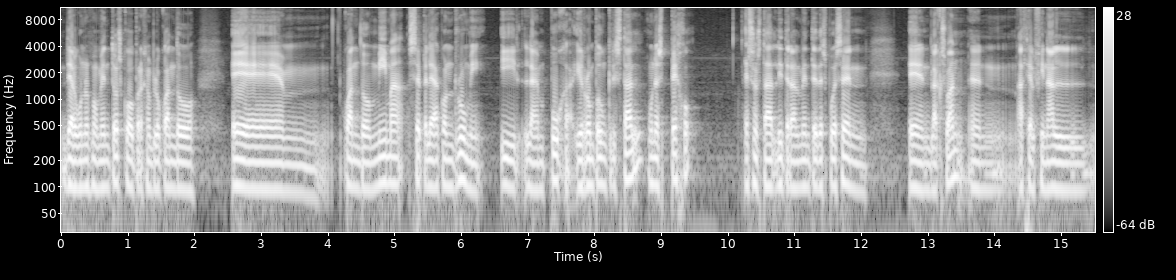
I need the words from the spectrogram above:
de algunos momentos, como por ejemplo cuando eh, cuando Mima se pelea con Rumi y la empuja y rompe un cristal, un espejo, eso está literalmente después en, en Black Swan, hacia el final,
